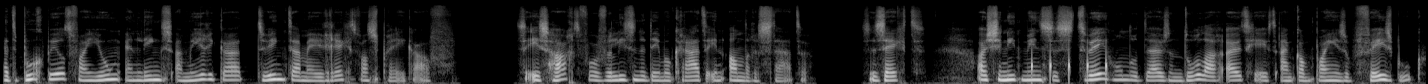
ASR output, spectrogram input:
Het boegbeeld van jong en links Amerika dwingt daarmee recht van spreken af. Ze is hard voor verliezende democraten in andere staten. Ze zegt: Als je niet minstens 200.000 dollar uitgeeft aan campagnes op Facebook,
